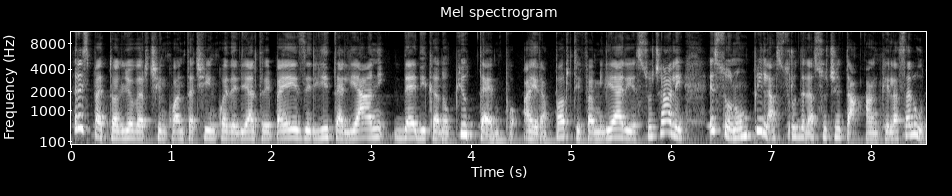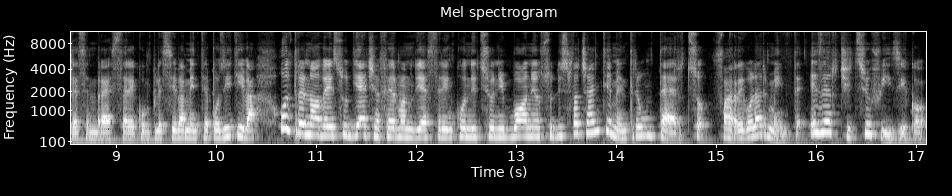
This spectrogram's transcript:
rispetto rispetto agli over 55 degli altri paesi, gli italiani dedicano più tempo ai rapporti familiari e sociali e sono un pilastro della società. Anche la salute sembra essere complessivamente positiva. Oltre 9 su 10 affermano di essere in condizioni buone o soddisfacenti, mentre un terzo fa regolarmente esercizio fisico.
